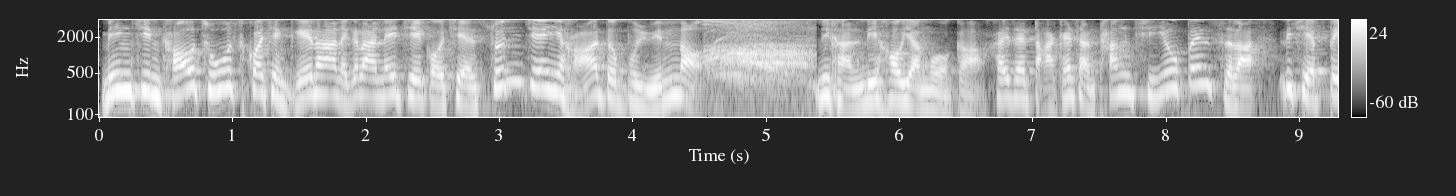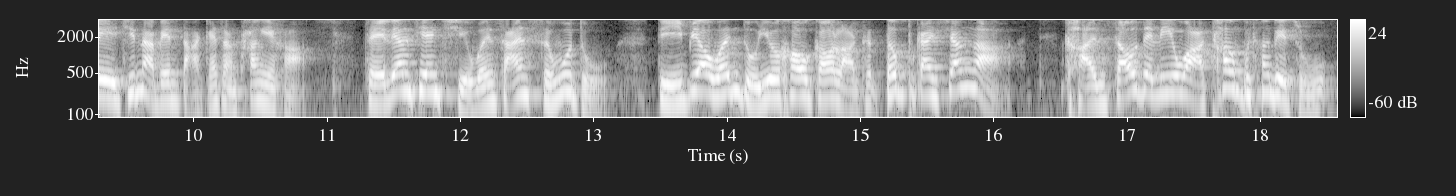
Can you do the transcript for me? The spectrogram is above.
民警掏出五十块钱给他，那个男的接过钱，瞬间一下都不晕了。你看你好洋哦，嘎，还在大街上躺起，有本事了，你去北京那边大街上躺一下。这两天气温三十五度，地表温度有好高，那个都不敢想啊。看烧得你娃躺不躺得住？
